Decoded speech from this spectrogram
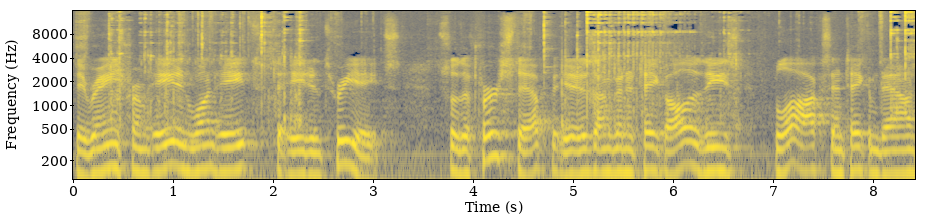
They range from 8 and 1 8 to 8 and 3 8 So the first step is I'm going to take all of these blocks and take them down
